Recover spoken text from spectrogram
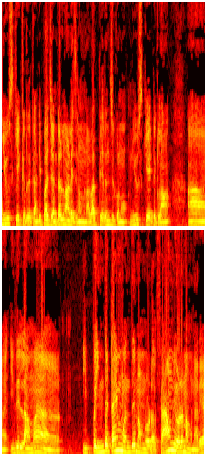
நியூஸ் கேட்குறது கண்டிப்பாக ஜென்ரல் நாலேஜ் நம்ம நல்லா தெரிஞ்சுக்கணும். நியூஸ் கேட்டுக்கலாம். இது இல்லாமல் இப்போ இந்த டைம் வந்து நம்மளோட ஃபேமிலியோட நம்ம நிறைய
